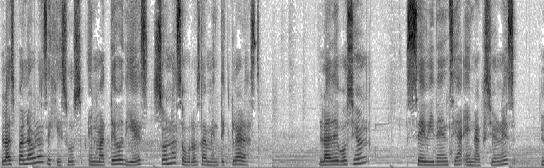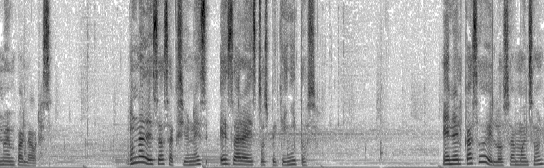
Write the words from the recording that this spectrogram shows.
Las palabras de Jesús en Mateo 10 son asombrosamente claras. La devoción se evidencia en acciones, no en palabras. Una de esas acciones es dar a estos pequeñitos. En el caso de los Samuelson,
